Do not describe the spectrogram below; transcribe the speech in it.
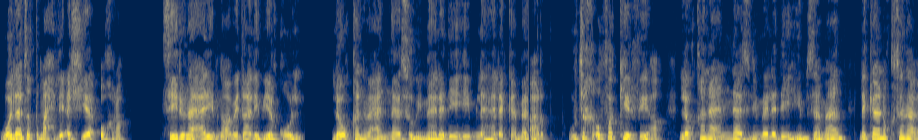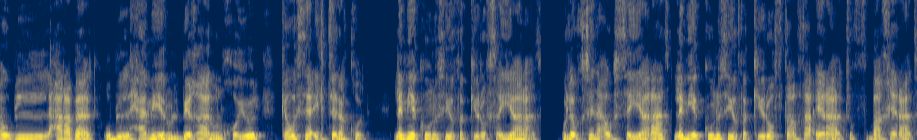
ولا تطمح لأشياء أخرى. سيدنا علي بن أبي طالب يقول لو قنع الناس بما لديهم لهلك ما الأرض. وفكر فيها لو قنع الناس بما لديهم زمان لكانوا اقتنعوا بالعربات وبالحمير والبغال والخيول كوسائل التنقل لم يكونوا سيفكروا في سيارات ولو اقتنعوا بالسيارات لم يكونوا سيفكروا في طائرات وفي باخرات.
